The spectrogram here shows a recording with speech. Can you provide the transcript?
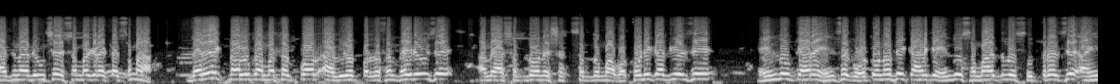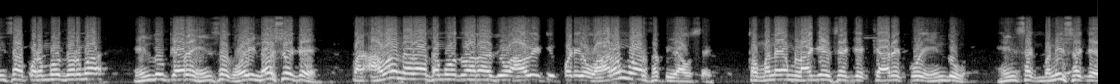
આજના દિવસે સમગ્ર કચ્છમાં દરેક તાલુકા મથક પર આ વિરોધ પ્રદર્શન થઈ રહ્યું છે. અમે આ શબ્દોને શબ્દોમાં વખોડી કાઢીએ છીએ. હિન્દુ ક્યારે હિંસક હોતો નથી, કારણ કે હિન્દુ સમાજનું સૂત્ર છે અહિંસા પરમો ધર્મ. હિન્દુ ક્યારે હિંસક હોઈ ન શકે. પણ આવા નરાધમો દ્વારા જો આવી ટિપ્પણીઓ વારંવાર થતી આવશે, તો મને એમ લાગે છે કે ક્યારેક કોઈ હિન્દુ હિંસક બની શકે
